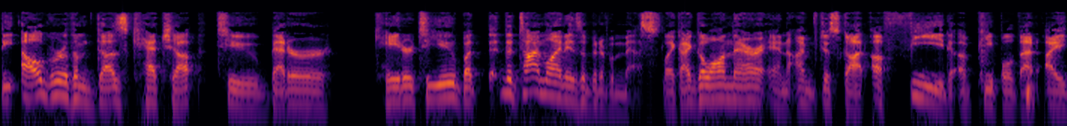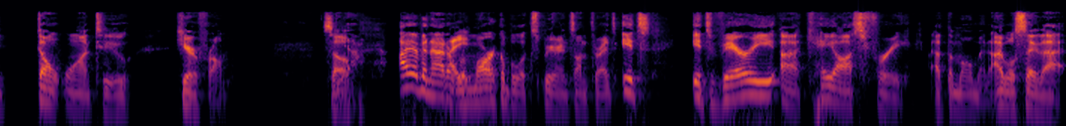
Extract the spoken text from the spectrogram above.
the algorithm does catch up to better cater to you, but th- the timeline is a bit of a mess. Like I go on there and I've just got a feed of people that I don't want to hear from. So yeah. I haven't had a I, remarkable experience on threads. It's it's very uh, chaos free at the moment. I will say that.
